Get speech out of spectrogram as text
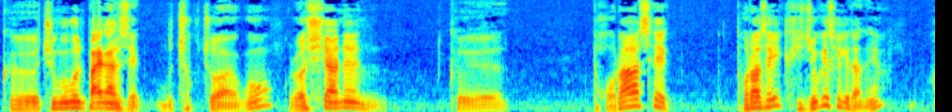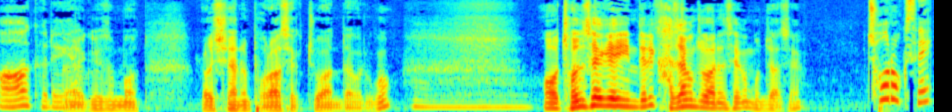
그 중국은 빨간색 무척 좋아하고 러시아는 그 보라색 보라색이 귀족의 색이라네요. 아 그래요? 네, 그래서 뭐 러시아는 보라색 좋아한다 그러고 음. 어, 전 세계인들이 가장 좋아하는 색은 뭔지 아세요? 초록색?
